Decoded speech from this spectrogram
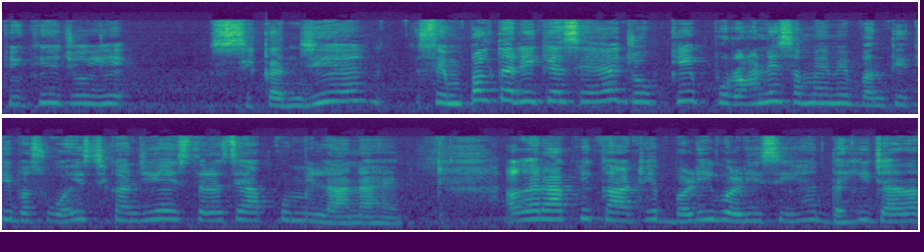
क्योंकि जो ये सिकंजी है, सिंपल तरीके से है, जो कि पुराने समय में बनती थी, बस वही सिकंजी है, इस तरह से आपको मिलाना है। अगर आपकी कांठे बड़ी बड़ी सी हैं, दही ज़्यादा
